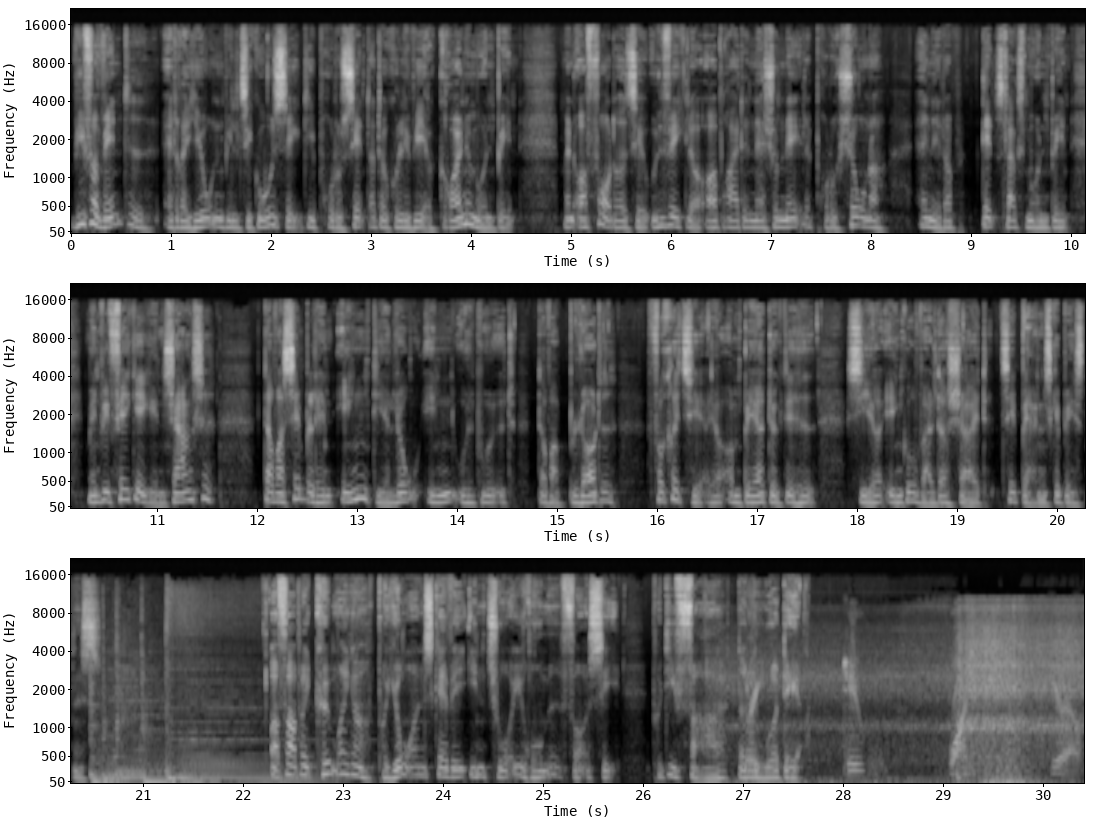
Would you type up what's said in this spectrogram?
Vi forventede, at regionen ville tilgodese de producenter, der kunne levere grønne mundbind, men opfordrede til at udvikle og oprette nationale produktioner af netop den slags mundbind. Men vi fik ikke en chance. Der var simpelthen ingen dialog inden udbuddet, der var blottet for kriterier om bæredygtighed, siger Ingo Walderscheid til Berlingske Business. Og fra bekymringer på jorden skal vi en tur i rummet for at se på de farer, der lurer der. Two, one, zero.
